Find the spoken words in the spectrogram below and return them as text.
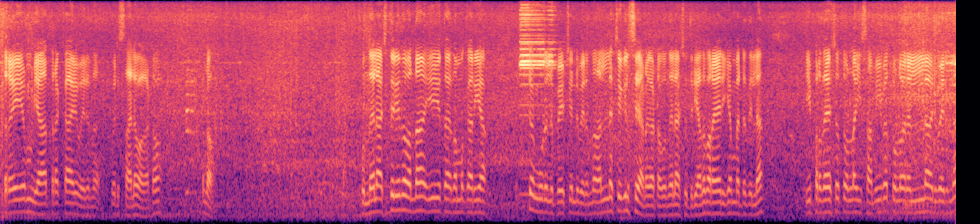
ഇത്രയും യാത്രക്കാർ വരുന്ന ഒരു സ്ഥലമാണ് കേട്ടോ? കണ്ടോ? കുന്നേലാശുപത്രി എന്ന് പറഞ്ഞാൽ ഈ നമുക്കറിയാം ഏറ്റവും കൂടുതൽ പേഷ്യന്റ് വരുന്ന നല്ല ചികിത്സയാണ് കേട്ടോ കുന്നേലാശുപത്രി. അത് പറയാതിരിക്കാൻ പറ്റത്തില്ല. ഈ പ്രദേശത്തുള്ള ഈ സമീപത്തുള്ളവരെല്ലാവരും വരുന്ന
